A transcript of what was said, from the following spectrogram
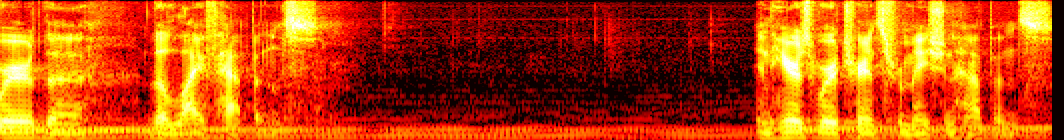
Where the, the life happens. And here's where transformation happens.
